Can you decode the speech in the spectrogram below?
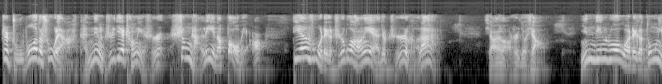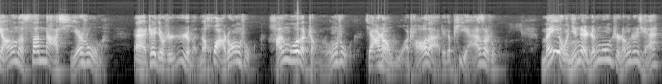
这主播的数量啊，肯定直接乘以十，生产力呢爆表，颠覆这个直播行业就指日可待了。小云老师就笑了：“您听说过这个东洋的三大邪术吗？哎，这就是日本的化妆术、韩国的整容术，加上我朝的这个 PS 术。没有您这人工智能之前，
